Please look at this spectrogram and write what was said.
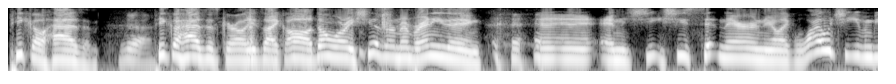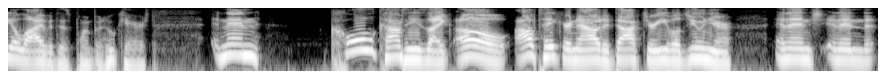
Pico has him. Yeah. Pico has this girl. He's like, "Oh, don't worry, she doesn't remember anything," and, and and she she's sitting there, and you're like, "Why would she even be alive at this point?" But who cares? And then Cole comes, and he's like, "Oh, I'll take her now to Doctor Evil Junior," and then sh- and then the,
